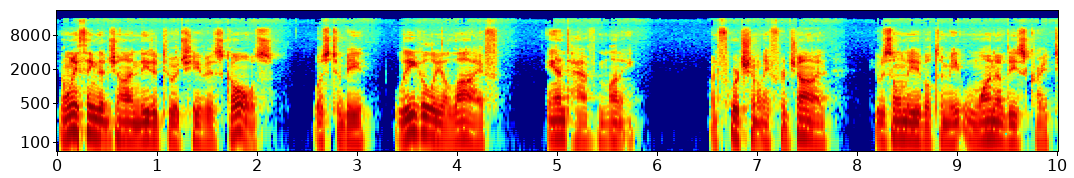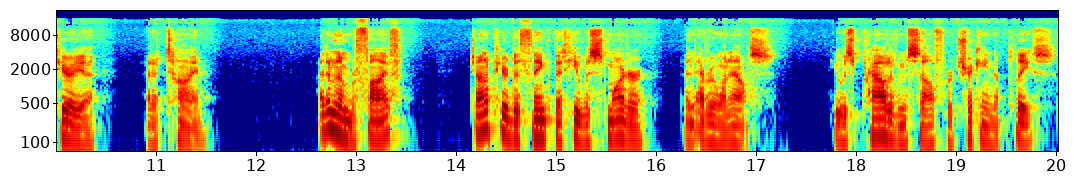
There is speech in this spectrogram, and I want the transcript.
The only thing that John needed to achieve his goals was to be legally alive, and have money. Unfortunately for John, he was only able to meet one of these criteria at a time. Item number five John appeared to think that he was smarter than everyone else. He was proud of himself for tricking the police.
